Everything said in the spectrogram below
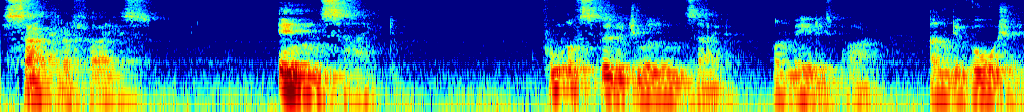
sacrifice, insight, full of spiritual insight on Mary's part and devotion,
